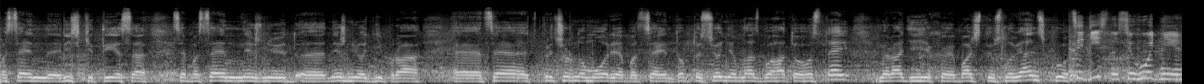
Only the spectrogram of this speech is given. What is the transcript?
басейн річки Тиса, це басейн Нижньої Нижнього Дніпра, це Причорномор'я басейн. Тобто сьогодні в нас багато гостей. Ми раді їх бачити в Слов'янську. Це дійсно сьогодні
